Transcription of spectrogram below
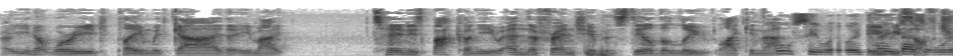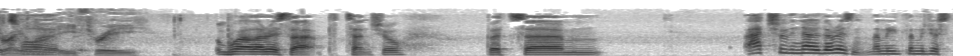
Are you not worried playing with Guy that he might turn his back on you, end the friendship, and steal the loot like in that Of course he will. He probably Ubisoft it all the trailer at E3? Well, there is that potential, but um, actually, no, there isn't. Let me let me just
